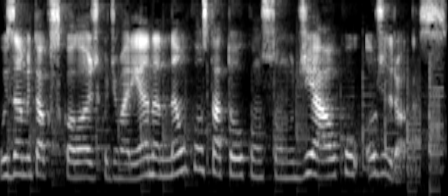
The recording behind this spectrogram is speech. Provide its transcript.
O exame toxicológico de Mariana não constatou o consumo de álcool ou de drogas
